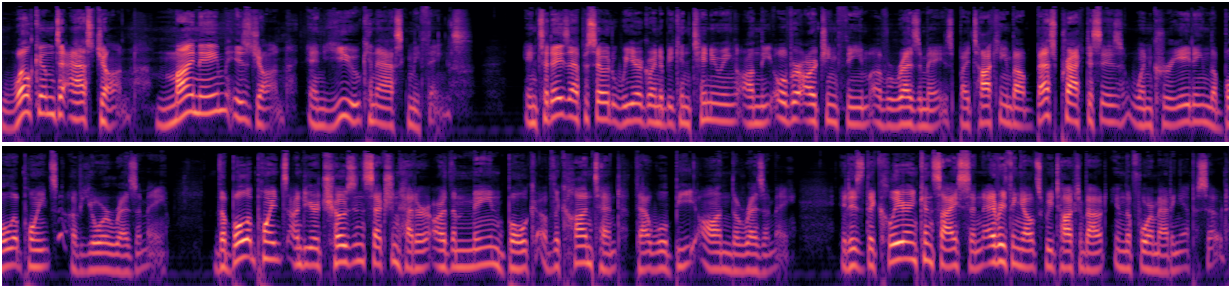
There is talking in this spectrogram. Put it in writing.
Welcome to Ask John. My name is John, and you can ask me things. In today's episode, we are going to be continuing on the overarching theme of resumes by talking about best practices when creating the bullet points of your resume. The bullet points under your chosen section header are the main bulk of the content that will be on the resume. It is the clear and concise and everything else we talked about in the formatting episode.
